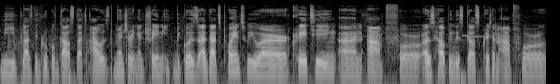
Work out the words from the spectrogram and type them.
me plus the group of girls that I was mentoring and training. Because at that point, we were creating an app for, I was helping these girls create an app for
